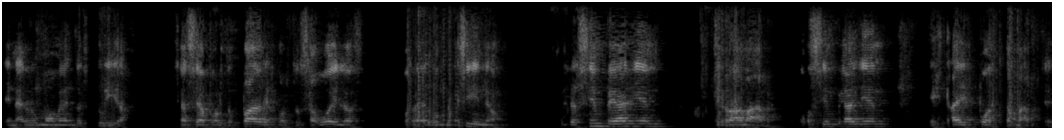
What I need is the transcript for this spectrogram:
en algún momento de tu vida, ya sea por tus padres, por tus abuelos, por algún vecino, pero siempre alguien te va a amar, o siempre alguien está dispuesto a amarte.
